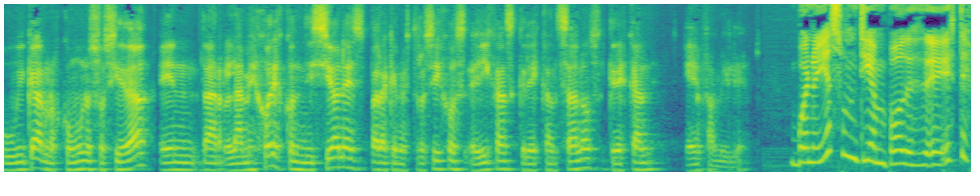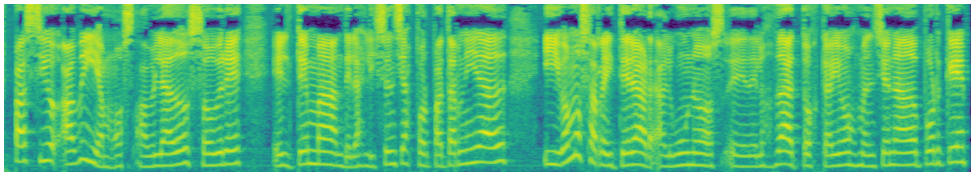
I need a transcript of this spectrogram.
ubicarnos como una sociedad en dar las mejores condiciones para que nuestros hijos e hijas crezcan sanos y crezcan en familia. Bueno, y hace un tiempo desde este espacio habíamos hablado sobre el tema de las licencias por paternidad y vamos a reiterar algunos eh, de los datos que habíamos mencionado porque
